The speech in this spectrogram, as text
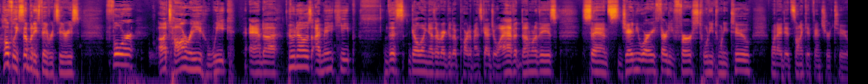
hopefully somebody's favorite series, for Atari Week, and uh, who knows? I may keep this going as a regular part of my schedule. I haven't done one of these since January 31st, 2022, when I did Sonic Adventure 2.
